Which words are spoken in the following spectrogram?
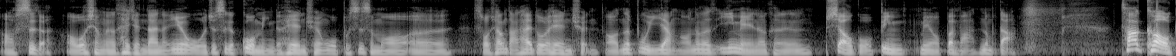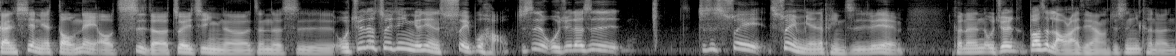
哦，是的哦，我想的太简单了，因为我就是个过敏的黑眼圈，我不是什么呃手枪打太多的黑眼圈哦，那不一样哦，那个医美呢可能效果并没有办法那么大。Taco，感谢你的抖内哦，是的，最近呢真的是我觉得最近有点睡不好，就是我觉得是。就是睡睡眠的品质有点可能，我觉得不知道是老来怎样，就是你可能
